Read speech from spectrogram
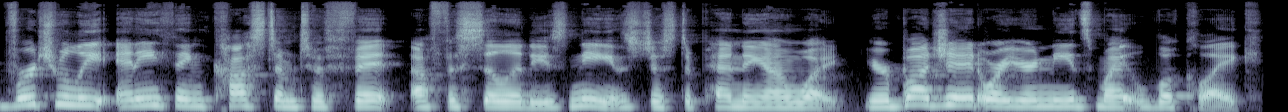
virtually anything custom to fit a facility's needs just depending on what your budget or your needs might look like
